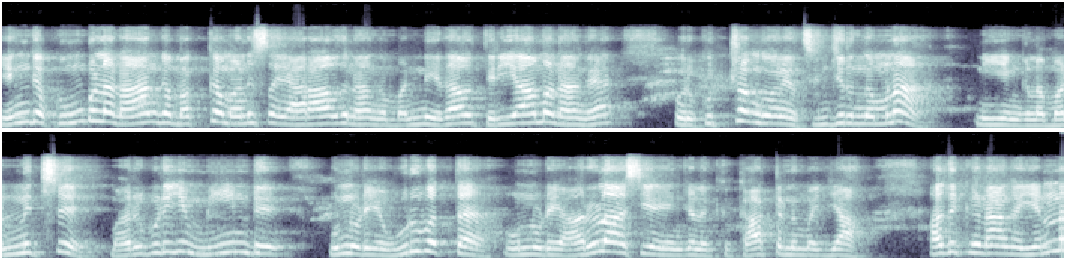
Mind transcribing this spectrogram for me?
எங்கள் கும்பலில் நாங்கள் மக்க மனுஷன் யாராவது நாங்கள் மண்ணு ஏதாவது தெரியாமல் நாங்கள் ஒரு குற்றங்குறை செஞ்சுருந்தோம்னா நீ எங்களை மன்னிச்சு மறுபடியும் மீண்டு உன்னுடைய உருவத்தை உன்னுடைய அருளாசியை எங்களுக்கு காட்டணும் ஐயா. அதுக்கு நாங்கள் என்ன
